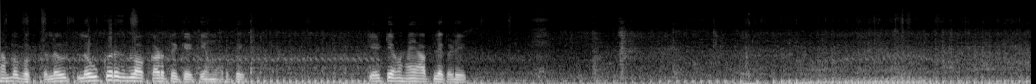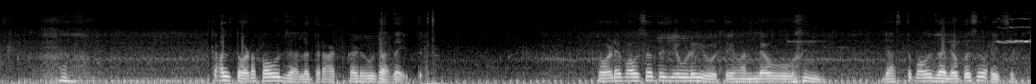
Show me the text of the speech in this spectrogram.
थांबा बघतो लव लवकरच ब्लॉक काढतोय के टी एमवर ते के टी एम आहे आपल्याकडे एक. काल थोडा पाऊस झाला तर आकडे झाला इथं. थोड्या पावसातच एवढंही होते म्हणल्यावर जास्त पाऊस झाल्यावर कसं व्हायचं?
